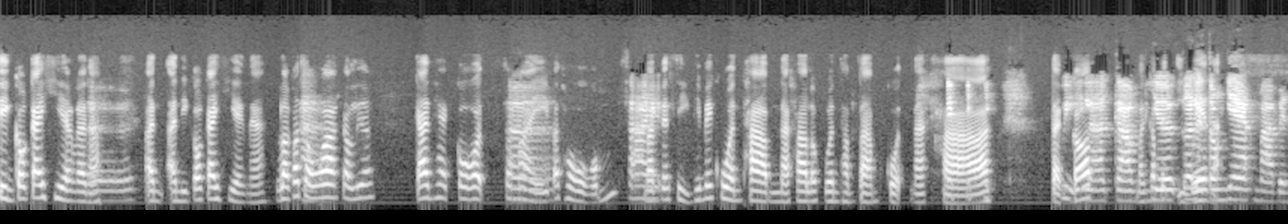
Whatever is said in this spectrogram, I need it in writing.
ริง ๆ ก็ใกล้เคียงแล้วนะเอออันอันนี้ก็ใกล้เคียงนะเราก็จะอ่าว่ากันเรื่องการแหกกฎสมัยเออประถมใช่มันเป็นสิ่งที่ไม่ควรทำนะคะ เราควรทำตามกฎนะคะ แต่วีก็รากรรมมันก็เยเป็นอะก็เลย event ต้องแยกมาเป็น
